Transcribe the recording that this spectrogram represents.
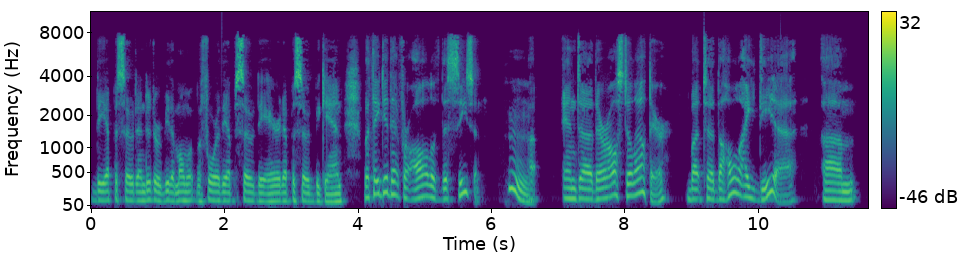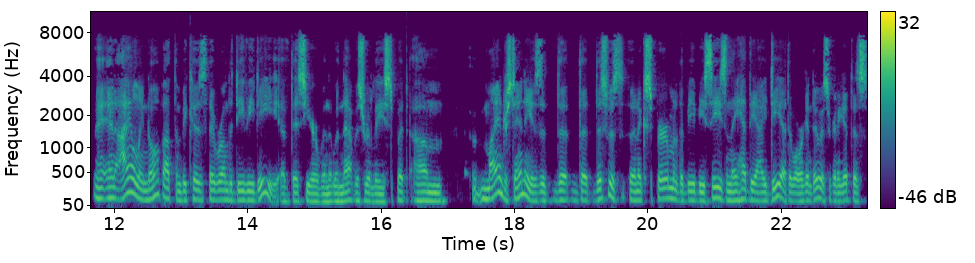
the episode ended, or be the moment before the episode, the aired episode began. But they did that for all of this season Hmm. and uh, they're all still out there. But uh, the whole idea, um, and I only know about them because they were on the DVD of this year when when that was released. But um, my understanding is that the, that this was an experiment of the BBC's, and they had the idea that what we're going to do is we're going to get this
